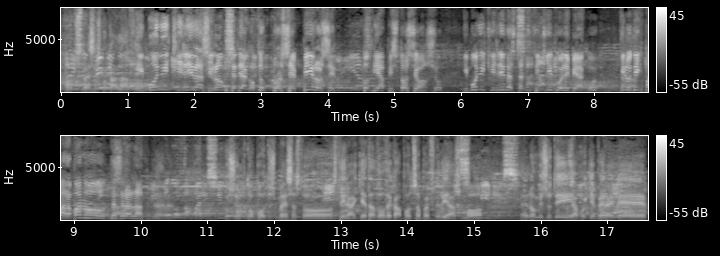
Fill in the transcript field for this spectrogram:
28 πόντους μέσα στο καλάθι. Η μόνη κοιλίδα, συγγνώμη σε διακόπτω, προς επίρρωση των διαπιστώσεων σου, η μόνη κοιλίδα στατιστική του Ολυμπιακού είναι ότι έχει παραπάνω 4 λάθη. Ναι, 28 πόντους μέσα στο, στη ρακέτα, 12 πόντους από ευνηδιασμό. Ε, νομίζω ότι από εκεί πέρα είναι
